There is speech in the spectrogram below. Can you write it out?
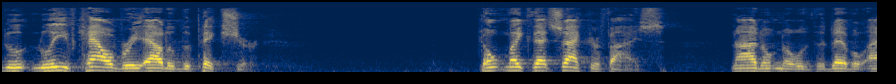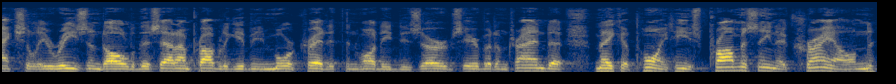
leave Calvary out of the picture. Don't make that sacrifice. Now, I don't know that the devil actually reasoned all of this out. I'm probably giving him more credit than what he deserves here, but I'm trying to make a point. He's promising a crown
